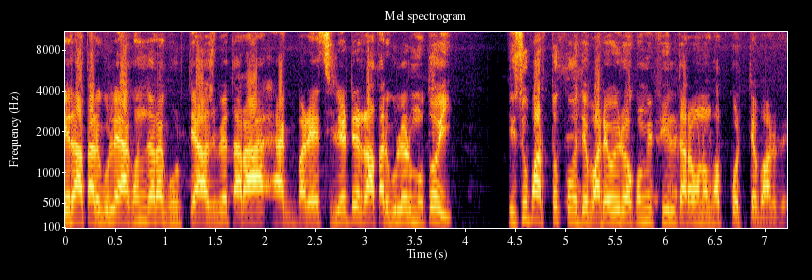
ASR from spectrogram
এই রাতারগুলো এখন যারা ঘুরতে আসবে, তারা একবারে সিলেটের রাতারগুলোর মতোই কিছু পার্থক্য হতে পারে ওই রকমই ফিল তারা অনুভব করতে পারবে।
